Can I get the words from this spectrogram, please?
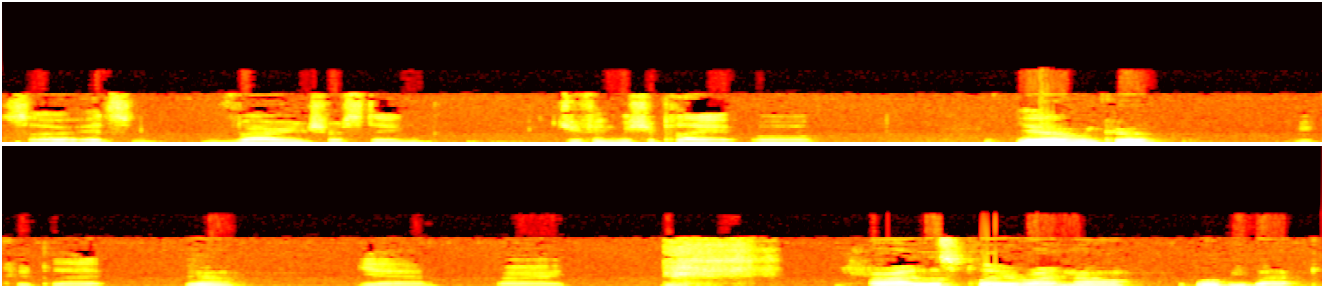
So it's very interesting. Do you think we should play it, or yeah, we could. we could play it? Yeah. Yeah. All right. All right, let's play it right now. We'll be back.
